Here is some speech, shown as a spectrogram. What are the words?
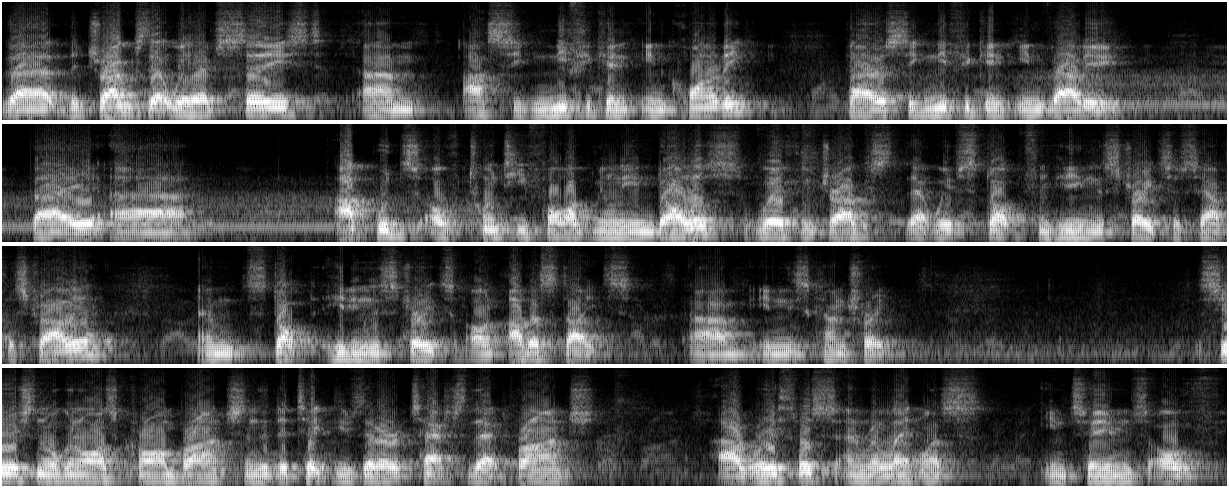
The, the, drugs that we have seized um, are significant in quantity, they are significant in value. They are upwards of $25 million worth of drugs that we've stopped from hitting the streets of South Australia and stopped hitting the streets on other states um, in this country. Serious and Organised Crime Branch and the detectives that are attached to that branch are ruthless and relentless in terms of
